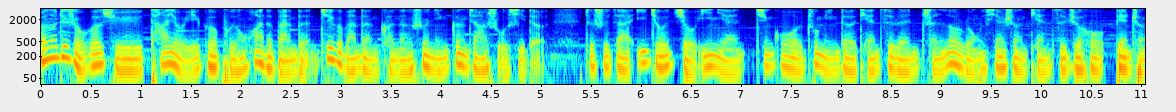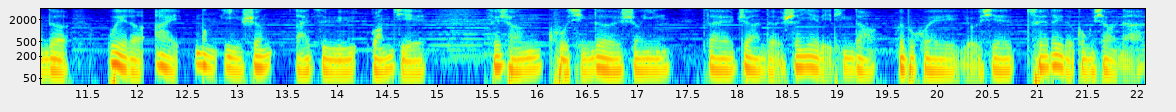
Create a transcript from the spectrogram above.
刚刚这首歌曲，它有一个普通话的版本，这个版本可能是您更加熟悉的，就是在一九九一年经过著名的填词人陈乐融先生填词之后变成的《为了爱梦一生》，来自于王杰，非常苦情的声音，在这样的深夜里听到，会不会有一些催泪的功效呢？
